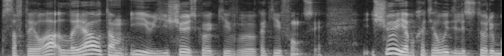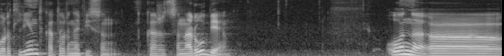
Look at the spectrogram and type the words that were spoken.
с автолейаутом и еще есть кое-какие какие функции. Еще я бы хотел выделить Storyboard Lint, который написан, кажется, на Ruby. Он э,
